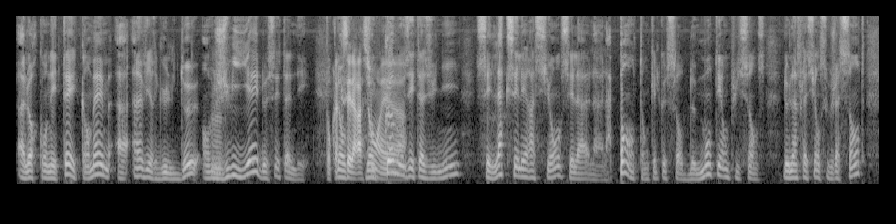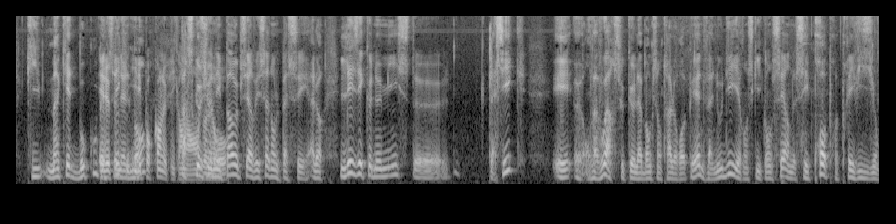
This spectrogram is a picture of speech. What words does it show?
alors qu'on était quand même à 1,2 en mmh. juillet de cette année. Donc l'accélération donc, comme aux États-Unis, c'est l'accélération, c'est la, pente en quelque sorte de montée en puissance de l'inflation sous-jacente qui m'inquiète beaucoup Et personnellement. Le pic, pour quand le pic Parce que je n'ai pas observé ça dans le passé. Alors, les économistes euh, classiques, et euh, on va voir ce que la Banque Centrale Européenne va nous dire en ce qui concerne ses propres prévisions.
